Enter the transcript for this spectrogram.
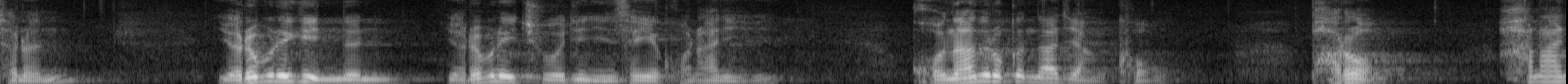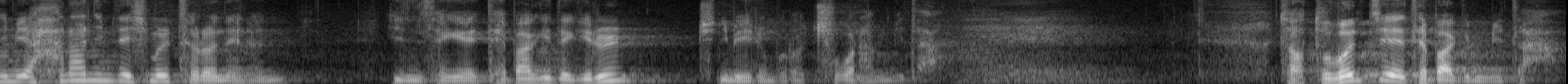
저는 여러분에게 있는 여러분에게 주어진 인생의 고난이 고난으로 끝나지 않고 바로 하나님이 하나님 되심을 드러내는 인생의 대박이 되기를 주님의 이름으로 축원합니다. 자, 두 번째 대박입니다.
